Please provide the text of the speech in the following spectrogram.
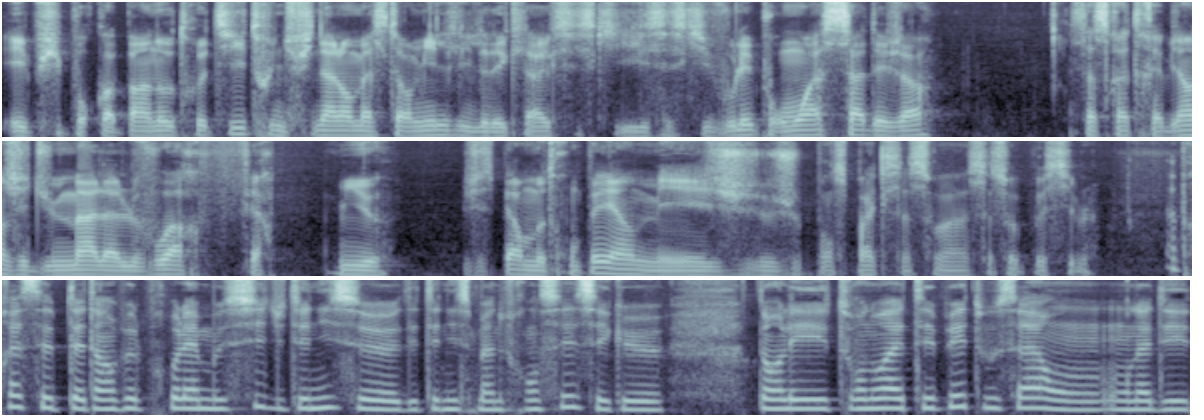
Et puis pourquoi pas un autre titre, une finale en Master 1000. Il a déclaré que c'est ce qu'il ce voulait. Pour moi, ça déjà, ça serait très bien. J'ai du mal à le voir faire mieux. J'espère me tromper, hein, mais je, je pense pas que ça soit, ça soit possible. Après, c'est peut-être un peu le problème aussi du tennis, euh, des tennisman français, c'est que dans les tournois ATP, tout ça, on, a des,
